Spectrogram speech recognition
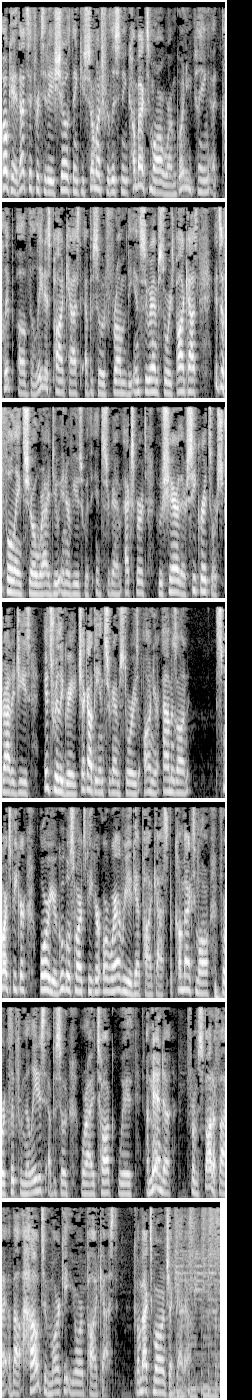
Okay, that's it for today's show. Thank you so much for listening. Come back tomorrow where I'm going to be playing a clip of the latest podcast episode from the Instagram Stories podcast. It's a full length show where I do interviews with Instagram experts who share their secrets or strategies. It's really great. Check out the Instagram Stories on your Amazon smart speaker or your Google smart speaker or wherever you get podcasts. But come back tomorrow for a clip from the latest episode where I talk with Amanda from Spotify about how to market your podcast. Come back tomorrow and check that out.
